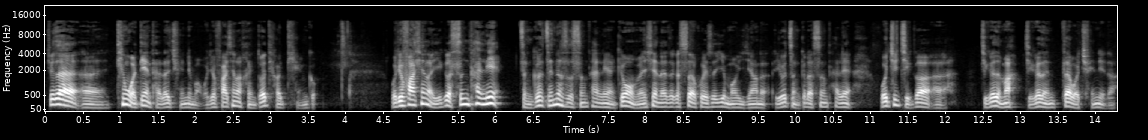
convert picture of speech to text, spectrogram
就在呃听我电台的群里嘛，我就发现了很多条舔狗，我就发现了一个生态链，整个真的是生态链，跟我们现在这个社会是一模一样的，有整个的生态链。我举几个呃几个人嘛，几个人在我群里的，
